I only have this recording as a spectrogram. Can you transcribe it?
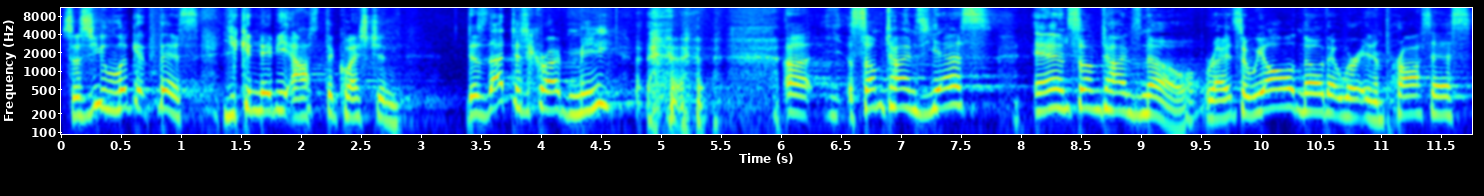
So, as you look at this, you can maybe ask the question Does that describe me? uh, sometimes yes, and sometimes no, right? So, we all know that we're in a process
